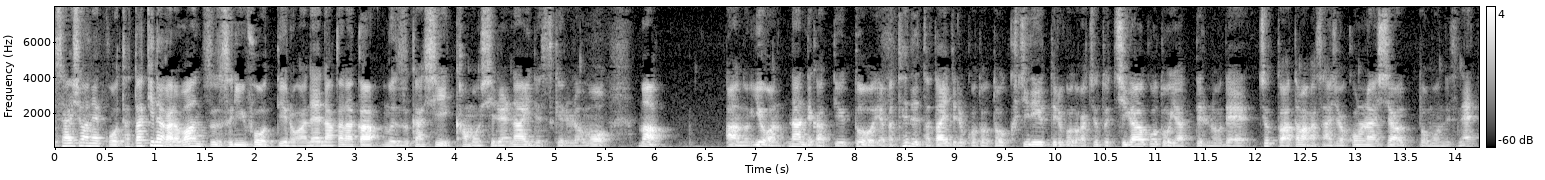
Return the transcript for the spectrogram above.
まあね最初はねこう叩きながら one two three four っていうのがねなかなか難しいかもしれないですけれどもまああの要は何でかっていうとやっぱ手で叩いてることと口で言ってることがちょっと違うことをやってるのでちょっと頭が最初は混乱しちゃうと思うんですね。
